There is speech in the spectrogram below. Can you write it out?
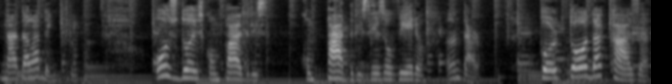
nada lá dentro. Os dois compadres compadres resolveram andar por toda a casa.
